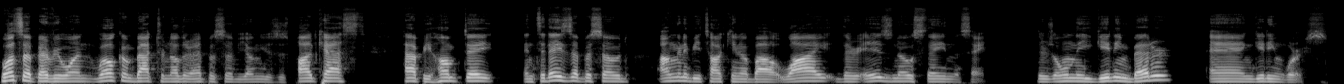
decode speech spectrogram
What's up, everyone? Welcome back to another episode of Young Users Podcast. Happy Hump Day. In today's episode, I'm going to be talking about why there is no staying the same. There's only getting better and getting worse.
